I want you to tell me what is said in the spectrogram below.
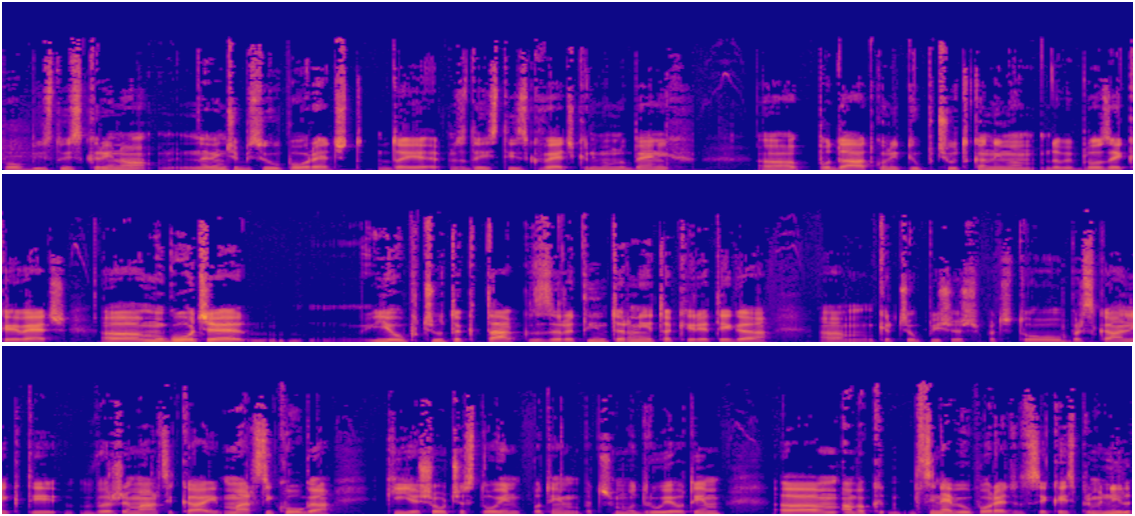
Pa v bistvu iskreno ne vem, če bi si upal reči, da je zdaj stisk več, ker nimam nobenih uh, podatkov, niti občutka nimam, da bi bilo zdaj kaj več. Uh, mogoče je občutek tak zaradi interneta, ker je tega, um, ker če upišeš pač to v brskalnik, ti vrže marsikaj, marsikoga ki je šel čez to in potem pač modruje o tem. Um, ampak si ne bi upal reči, da se je kaj spremenil,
